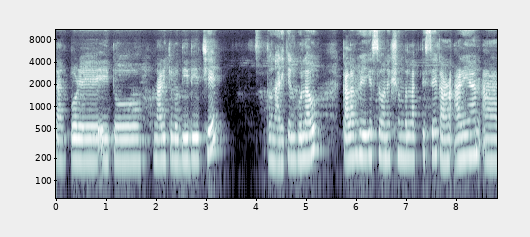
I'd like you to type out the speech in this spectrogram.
তারপরে এই তো নারিকেলও দিয়ে দিয়েছে। তো নারিকেলগুলাও কালার হয়ে গেছে, অনেক সুন্দর লাগতেছে। কারণ আরিয়ান আর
